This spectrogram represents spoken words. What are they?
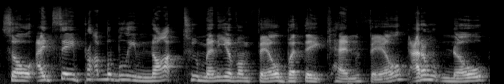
So I'd say probably not too many of them fail, but they can fail. I don't know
